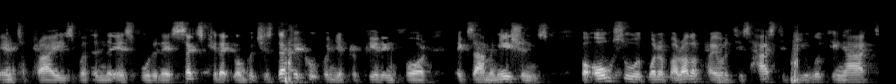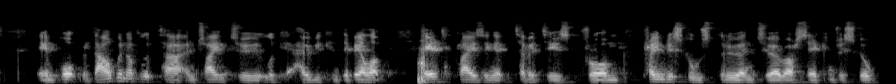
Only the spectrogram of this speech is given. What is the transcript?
enterprise within the S4 and S6 curriculum, which is difficult when you're preparing for examinations. But also one of our other priorities has to be looking at um, what Breadalbane have looked at and trying to look at how we can develop enterprising activities from primary schools through into our secondary school.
